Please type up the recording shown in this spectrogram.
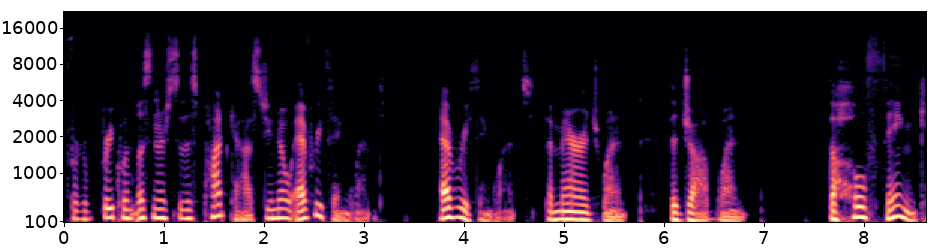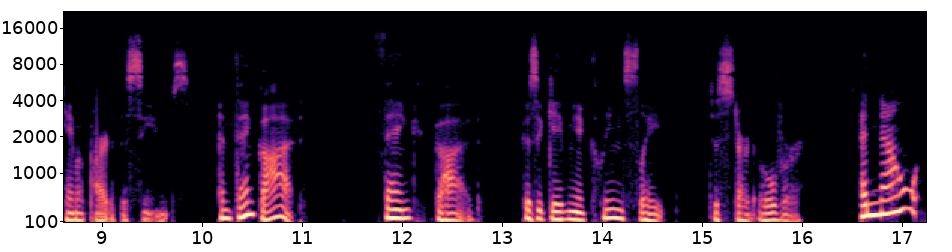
for frequent listeners to this podcast, you know everything went. Everything went. The marriage went. The job went. The whole thing came apart at the seams. And thank God. Thank God. Because it gave me a clean slate to start over. And now,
